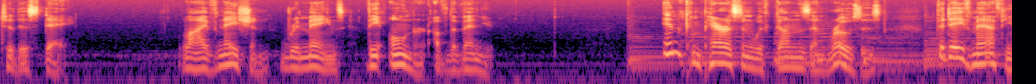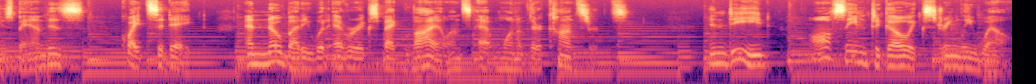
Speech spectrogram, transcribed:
to this day. Live Nation remains the owner of the venue. In comparison with Guns N' Roses, the Dave Matthews Band is quite sedate, and nobody would ever expect violence at one of their concerts. Indeed, all seemed to go extremely well.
